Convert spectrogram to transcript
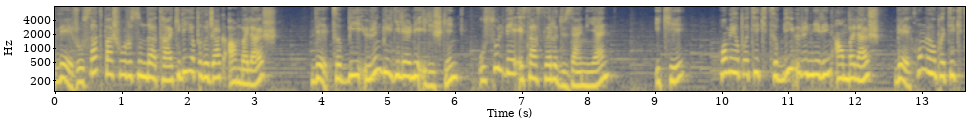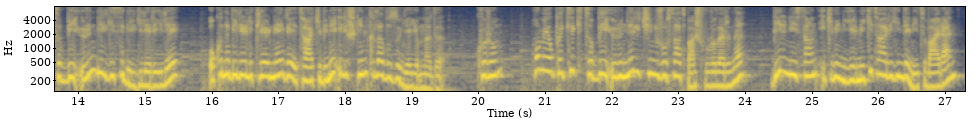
ve ruhsat başvurusunda takibi yapılacak ambalaj ve tıbbi ürün bilgilerine ilişkin usul ve esasları düzenleyen 2. Homeopatik tıbbi ürünlerin ambalaj ve homeopatik tıbbi ürün bilgisi bilgileriyle okunabilirliklerine ve takibine ilişkin kılavuzu yayımladı. Kurum, homeopatik tıbbi ürünler için ruhsat başvurularını 1 Nisan 2022 tarihinden itibaren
